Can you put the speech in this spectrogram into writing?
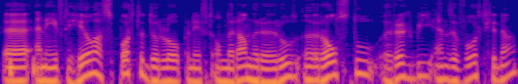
eh, en heeft heel wat sporten doorlopen. Heeft onder andere rolstoel, rugby enzovoort gedaan.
